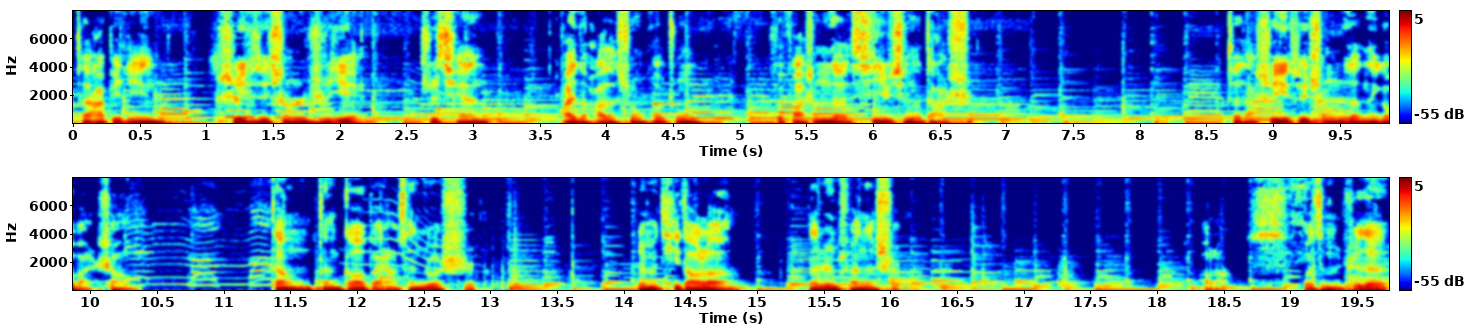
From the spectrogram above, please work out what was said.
在阿比林十一岁生日之夜之前，爱德华的生活中。所发生的戏剧性的大事，在他十一岁生日的那个晚上，当蛋糕摆上餐桌时，人们提到了那轮船的事。好了，我怎么觉得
